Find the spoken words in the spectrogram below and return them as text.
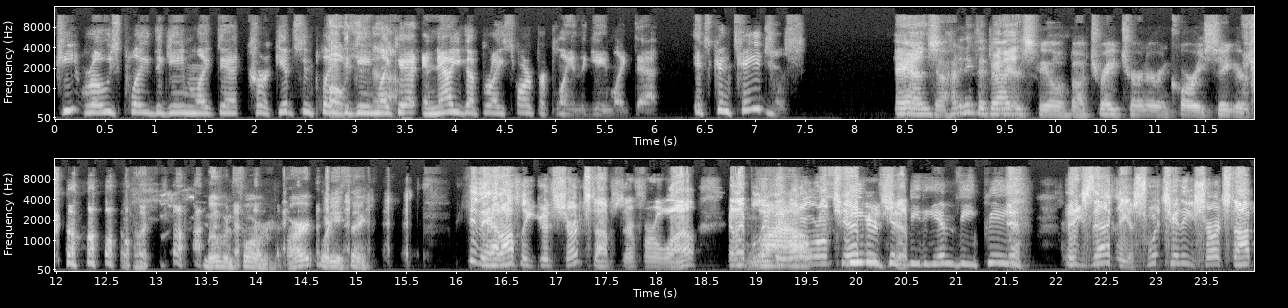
Pete Rose played the game like that. Kirk Gibson played Oh, the game yeah. like that, and now you got Bryce Harper playing the game like that. It's contagious. And uh, how do you think the Dodgers feel about Trea Turner and Corey Seager moving forward? Art, what do you think? Yeah, they had awfully good shortstops there for a while, and I believe they won a world Seager's going to be the MVP. Yeah. Exactly, a switch hitting shortstop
